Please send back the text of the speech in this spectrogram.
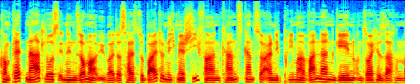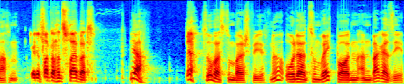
komplett nahtlos in den Sommer über. Das heißt, sobald du nicht mehr Skifahren kannst, kannst du eigentlich prima wandern gehen und solche Sachen machen. Ja, der fährt doch ins Freibad. Ja, Ja. sowas zum Beispiel. Ne? Oder zum Wakeboarden an Baggersee.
